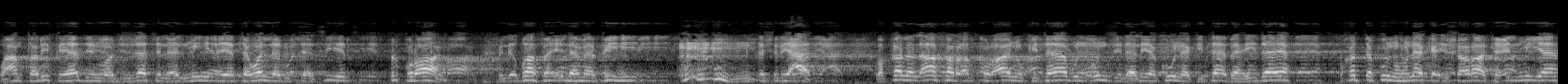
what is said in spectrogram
وعن طريق هذه المعجزات العلمية يتولد التأثير في القرآن بالإضافة إلى ما فيه من تشريعات. وقال الآخر القرآن كتاب أنزل ليكون كتاب هداية وقد تكون هناك إشارات علمية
